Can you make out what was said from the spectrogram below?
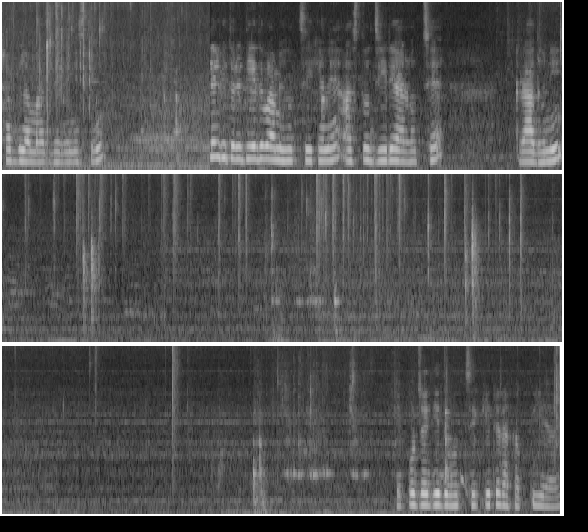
সবগুলা মাছ ভেজে নিচ্ছি। তেলের ভিতরে দিয়ে দেবো আমি হচ্ছে এখানে আস্ত জিরে আর হচ্ছে রাঁধুনি। এ পর্যায়ে দিয়ে দেবো হচ্ছে কেটে রাখা পেঁয়াজ।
